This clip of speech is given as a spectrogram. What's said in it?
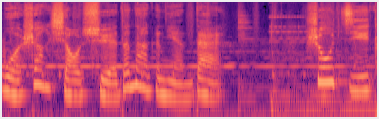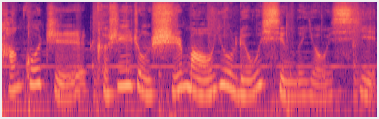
我上小学的那个年代，收集糖果纸可是一种时髦又流行的游戏。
